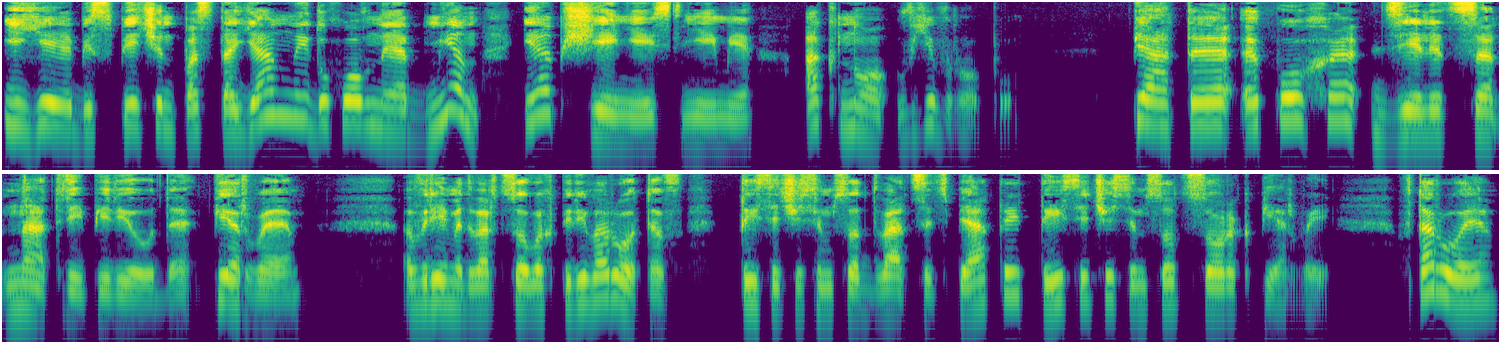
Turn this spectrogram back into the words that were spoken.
и ей обеспечен постоянный духовный обмен и общение с ними, окно в Европу. Пятая эпоха делится на три периода. Первое – время дворцовых переворотов 1725-1741. Второе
